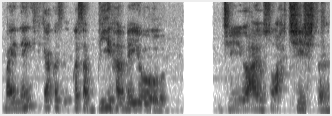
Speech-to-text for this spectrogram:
mas nem ficar com essa, com essa birra meio de ah, eu sou um artista,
